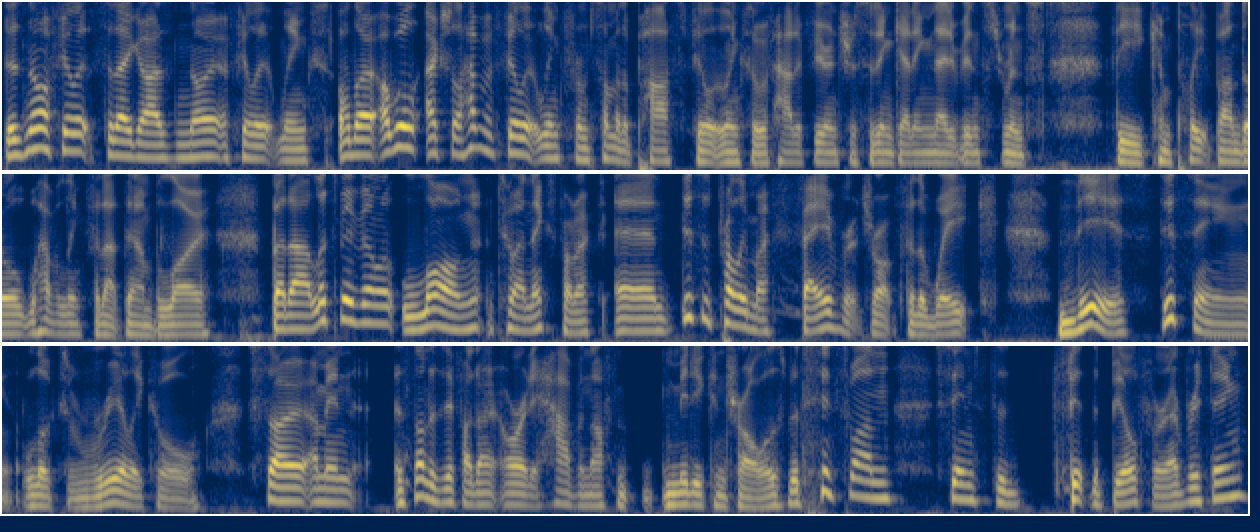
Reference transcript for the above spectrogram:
There's no affiliates today, guys. No affiliate links. Although I will actually have affiliate link from some of the past affiliate links that we've had if you're interested in getting Native Instruments, the complete bundle. We'll have a link for that down below. But uh, let's move along to our next product. And this is probably my favorite drop for the week. This, this thing looks really cool. So, I mean, it's not as if I don't already have enough MIDI controllers, but this one seems to fit the bill for everything.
